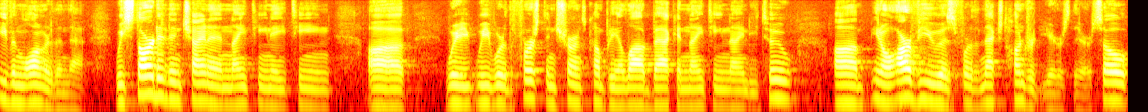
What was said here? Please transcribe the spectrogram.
even longer than that. We started in China in 1918. Uh, we, we were the first insurance company allowed back in 1992. Um, you know, our view is for the next 100 years there. So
